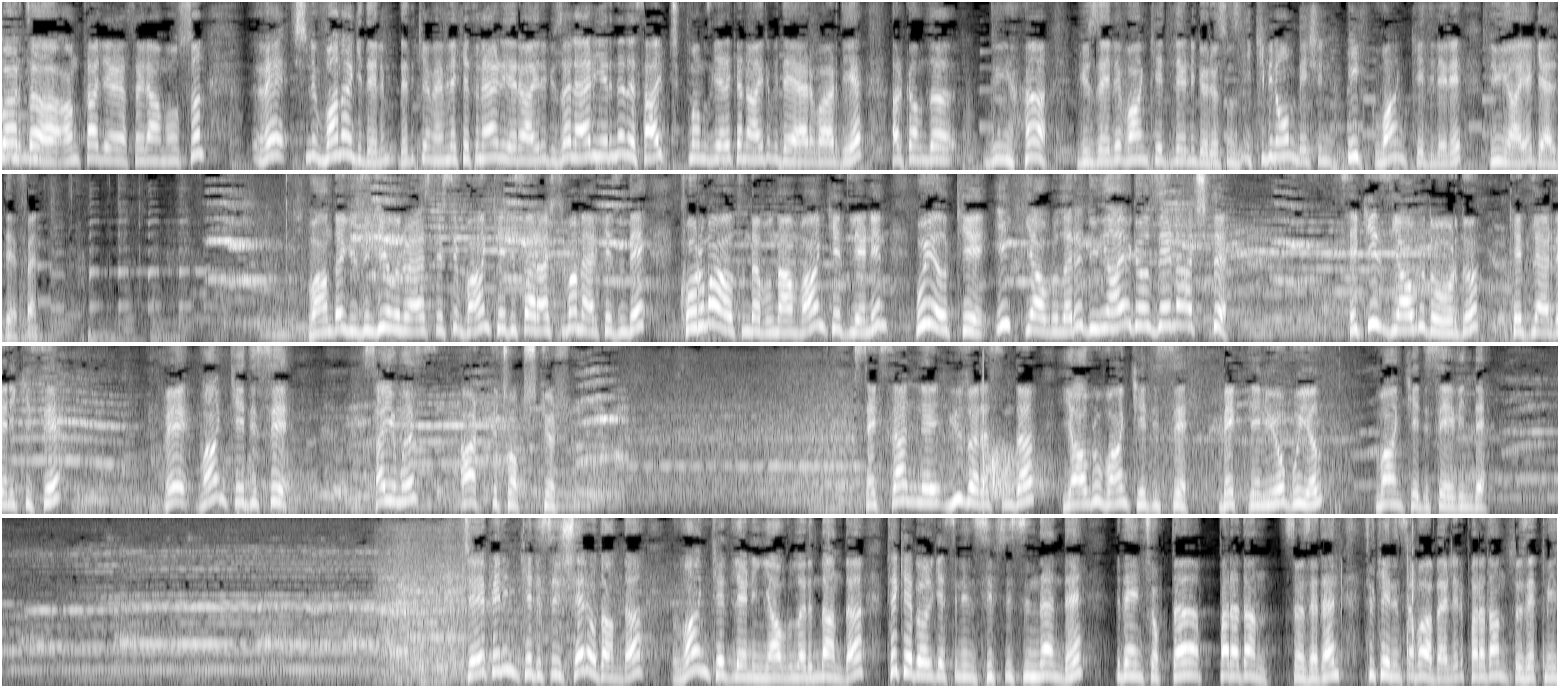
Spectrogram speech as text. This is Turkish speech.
Isparta, Antalya'ya selam olsun. Ve şimdi Van'a gidelim. Dedik ya memleketin her yeri ayrı güzel. Her yerine de sahip çıkmamız gereken ayrı bir değer var diye. Arkamda dünya güzeli Van kedilerini görüyorsunuz. 2015'in ilk Van kedileri dünyaya geldi efendim. Van'da 100. Yıl Üniversitesi Van Kedisi Araştırma Merkezi'nde koruma altında bulunan Van kedilerinin bu yılki ilk yavruları dünyaya gözlerini açtı. 8 yavru doğurdu kedilerden ikisi ve Van kedisi sayımız arttı çok şükür. 80 ile 100 arasında yavru Van kedisi bekleniyor bu yıl Van kedisi evinde. CHP'nin kedisi Şero'dan da Van kedilerinin yavrularından da Teke bölgesinin sipsisinden de bir de en çok da paradan söz eden Türkiye'nin sabah haberleri paradan söz etmeyi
